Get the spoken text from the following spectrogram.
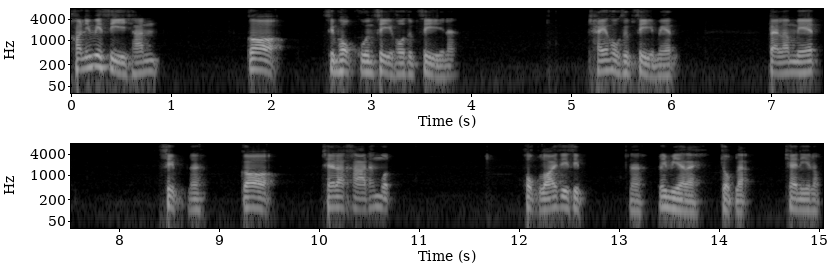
คราวนี้มีสี่ชั้น ก็สิบหกคูณสี่หกสิบสี่นะ ใช้หกสิบสี่เมตร แต่ละเมตร สิบนะ ก็ใช้ราคาทั้งหมดหกร้อยสี่สิบนะ ไม่มีอะไรจบแล้วแค่นี้เนาะ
